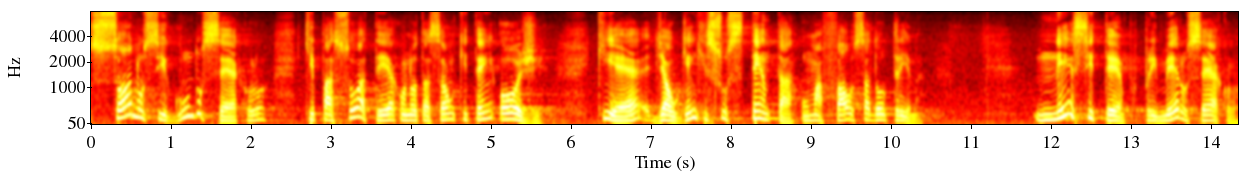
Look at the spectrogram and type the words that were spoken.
só no segundo século que passou a ter a conotação que tem hoje, que é de alguém que sustenta uma falsa doutrina. Nesse tempo, primeiro século,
